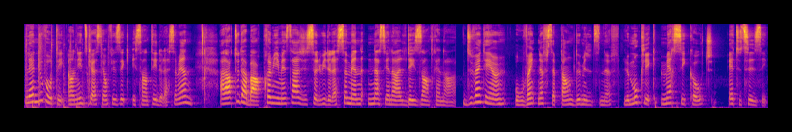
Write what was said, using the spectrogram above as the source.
Les nouveautés en éducation physique et santé de la semaine. Alors tout d'abord, premier message est celui de la Semaine nationale des entraîneurs. Du 21 au 29 septembre 2019, le mot-clic Merci Coach est utilisé.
